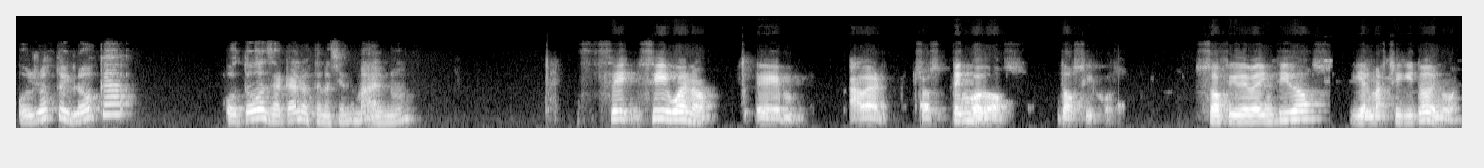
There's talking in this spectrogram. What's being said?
o yo estoy loca o todos acá lo están haciendo mal, ¿no? Sí, sí, bueno, eh, a ver, yo tengo dos, dos hijos. Sofi de 22 y el más chiquito de 9.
